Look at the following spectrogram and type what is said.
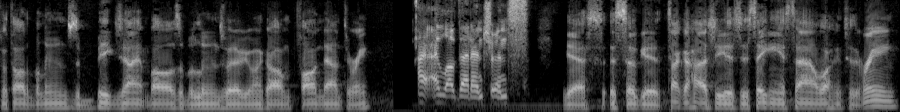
with all the balloons, the big giant balls of balloons, whatever you want to call them, falling down the ring. I, I love that entrance. Yes, it's so good. Takahashi is just taking his time walking to the ring.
